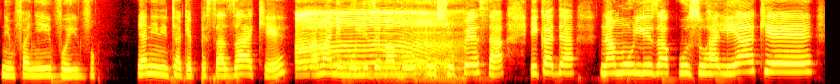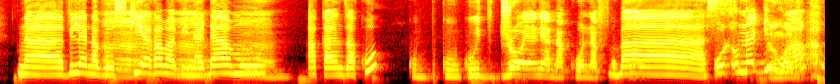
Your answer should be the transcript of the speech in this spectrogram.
nimfanye hivyo hivyo yaani nitake pesa zake ama nimuulize mambo kuhusu pesa ikaja namuuliza kuhusu hali yake na vile anavyosikia kama binadamu akaanza ku Ku- ku- ku- withdraw yani anakuona unajua? Ah,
